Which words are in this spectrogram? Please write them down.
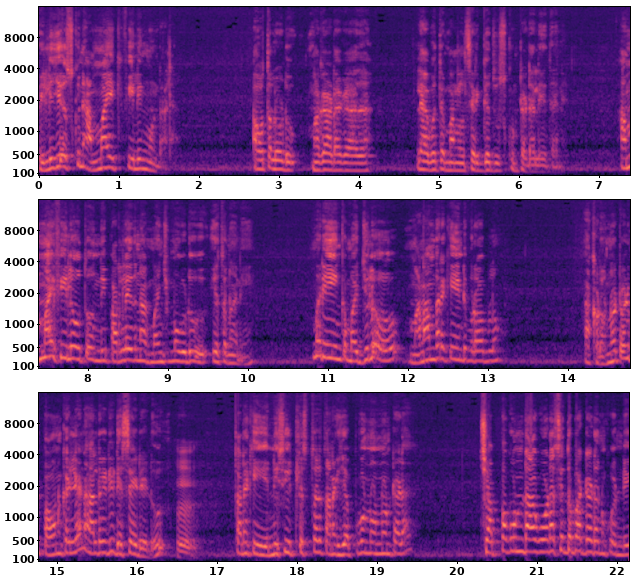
పెళ్ళి చేసుకునే అమ్మాయికి ఫీలింగ్ ఉండాలి. అవతలోడు మగాడా కాదా? లేకపోతే మనల్ని సరిగ్గా చూసుకుంటాడా లేదా అని. అమ్మాయి ఫీల్ అవుతోంది పర్లేదు నాకు మంచి మొగుడు ఇతనని. మరి ఇంకా మధ్యలో మనందరికీ ఏంటి ప్రాబ్లం అక్కడ ఉన్నటువంటి పవన్ కళ్యాణ్ ఆల్రెడీ డిసైడెడ్. తనకి ఎన్ని సీట్లు ఇస్తాడో తనకి చెప్పకుండా ఉండుంటాడా చెప్పకుండా కూడా సిద్ధపడ్డాడు అనుకోండి.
